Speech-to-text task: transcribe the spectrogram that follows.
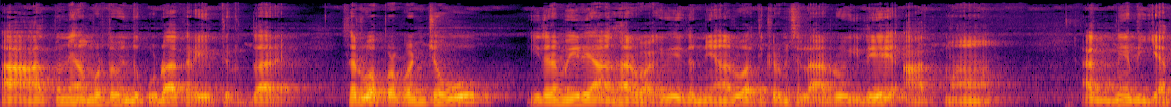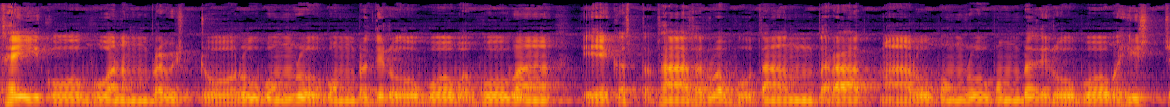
ಆ ಆತ್ಮನೇ ಅಮೃತವೆಂದು ಕೂಡ ಕರೆಯುತ್ತಿರುತ್ತಾರೆ. ಸರ್ವ ಪ್ರಪಂಚವೂ ಇದರ ಮೇಲೆ ಆಧಾರವಾಗಿದೆ. ಇದನ್ನು ಯಾರೂ ಅತಿಕ್ರಮಿಸಲಾರರು. ಇದೇ ಆತ್ಮ. ಅಗ್ನಿದ್ ಯಥೈಕೋ ಭುವನಂ ಪ್ರವಿಷ್ಟೋ ರೂಪಂ ರೂಪಂ ಪ್ರತಿರೂಪೋ ಬಭೂವ ಏಕಸ್ತಥಾ ಸರ್ವಭೂತಾಂತರಾತ್ಮ ರೂಪಂ ರೂಪಂ ಪ್ರತಿರೂಪೋ ಬಹಿಶ್ಚ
